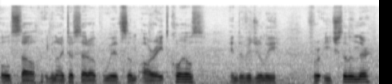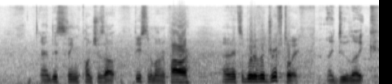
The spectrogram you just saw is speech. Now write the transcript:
old style igniter setup with some R8 coils individually for each cylinder. And this thing punches out decent amount of power and it's a bit of a drift toy. I do like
